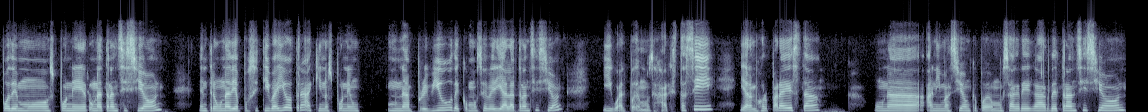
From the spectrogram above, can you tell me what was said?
podemos poner una transición entre una diapositiva y otra. Aquí nos pone una preview de cómo se vería la transición. Igual podemos dejar esta así y a lo mejor para esta una animación que podemos agregar de transición.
